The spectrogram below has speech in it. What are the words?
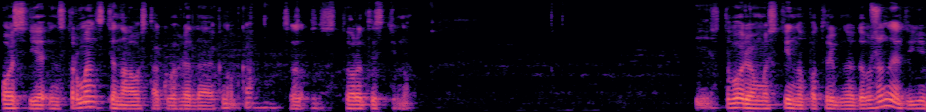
Ось є інструмент, стіна, ось так виглядає кнопка. Це створити стіну. І створюємо стіну потрібної довжини, її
